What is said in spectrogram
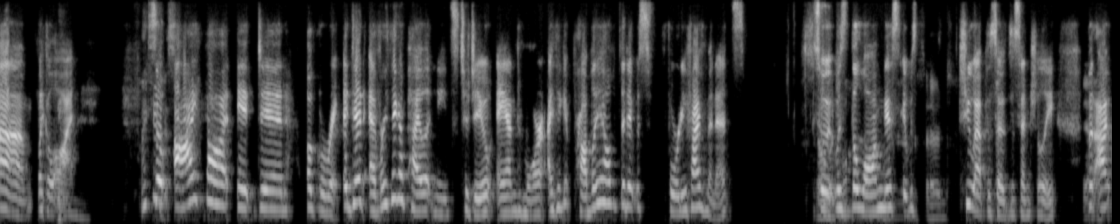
Um, like a lot. I So. I thought it did a great it did everything a pilot needs to do and more. I think it probably helped that it was 45 minutes, so it was the longest- it was- episode. two episodes essentially. But I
